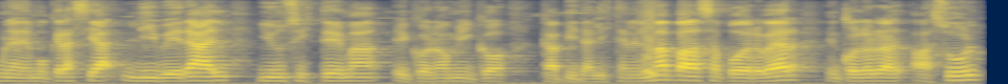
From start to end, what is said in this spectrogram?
una democracia liberal y un sistema económico capitalista. En el mapa vas a poder ver en color azul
